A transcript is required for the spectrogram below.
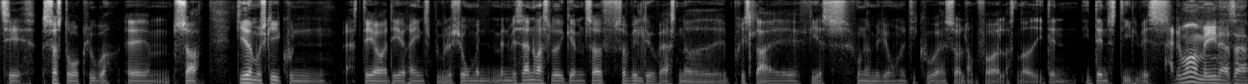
til så store klubber. Øh, så de havde måske kun altså, det er det er ren spekulation, men, men hvis han var slået igennem, så, så ville det jo være sådan noget øh, prisleje 80-100 millioner, de kunne have solgt ham for, eller sådan noget i den, i den stil, hvis... Ja, det må man mene, altså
